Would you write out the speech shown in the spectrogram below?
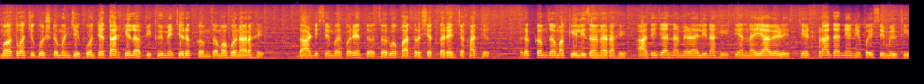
महत्वाची गोष्ट म्हणजे कोणत्या तारखेला पीक विम्याची रक्कम जमा होणार आहे? दहा डिसेंबरपर्यंत सर्व पात्र शेतकऱ्यांच्या खात्यात रक्कम जमा केली जाणार आहे. आधी ज्यांना मिळाली नाही त्यांना यावेळेस थेट प्राधान्याने पैसे मिळतील.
